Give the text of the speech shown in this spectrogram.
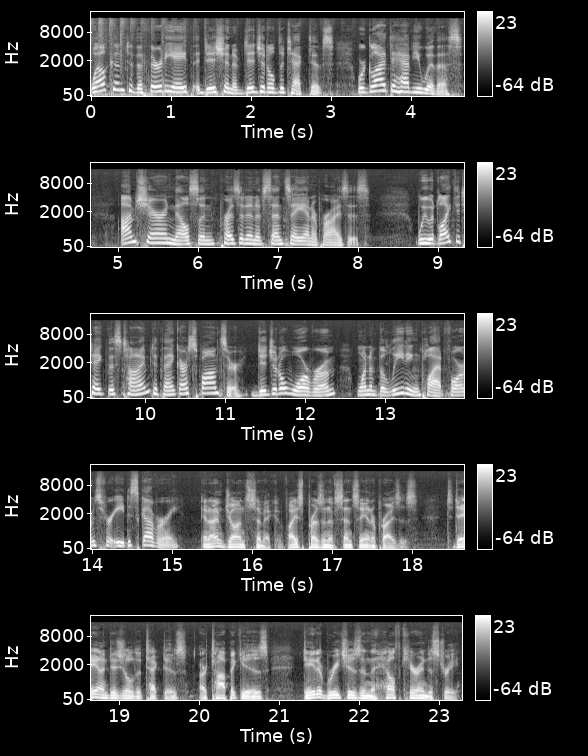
Welcome to the 38th edition of Digital Detectives. We're glad to have you with us. I'm Sharon Nelson, president of Sensei Enterprises. We would like to take this time to thank our sponsor, Digital War Room, one of the leading platforms for e discovery. And I'm John Simek, vice president of Sensei Enterprises. Today on Digital Detectives, our topic is data breaches in the healthcare industry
